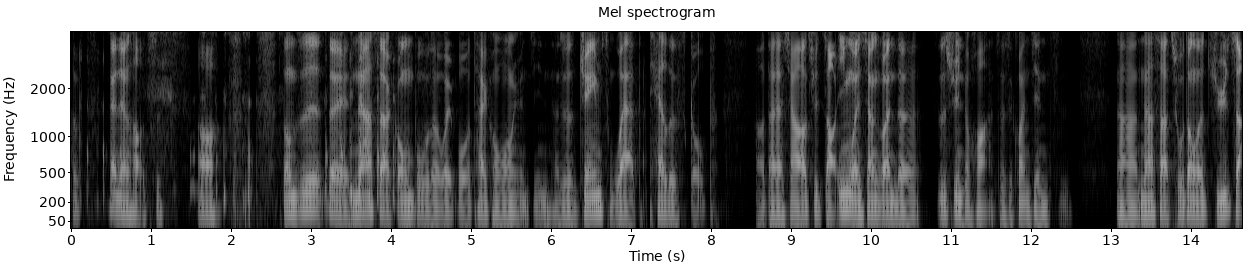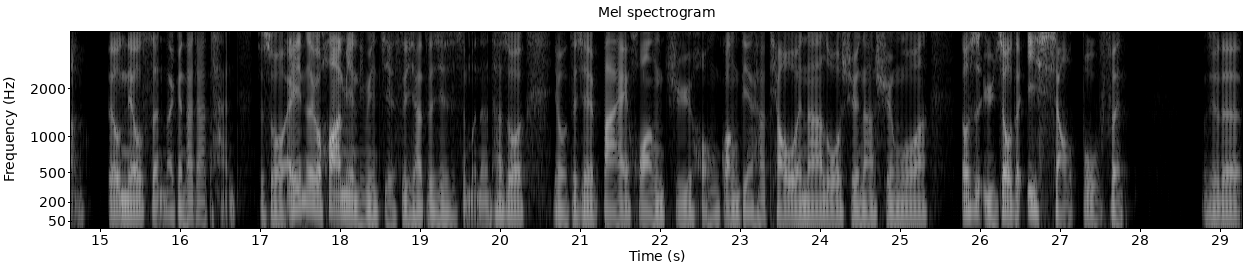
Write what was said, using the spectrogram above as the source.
看起来很好吃。哦，总之，对 NASA 公布的韦伯太空望远镜，它就是 James Webb Telescope。好，大家想要去找英文相关的资讯的话，这是关键字。那 NASA 出动了局长 Bill Nelson 来跟大家谈。就说，哎，那个画面里面解释一下这些是什么呢？他说有这些白、黄、橘、红光点，还有条纹啊、螺旋啊、漩涡啊，都是宇宙的一小部分。我觉得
